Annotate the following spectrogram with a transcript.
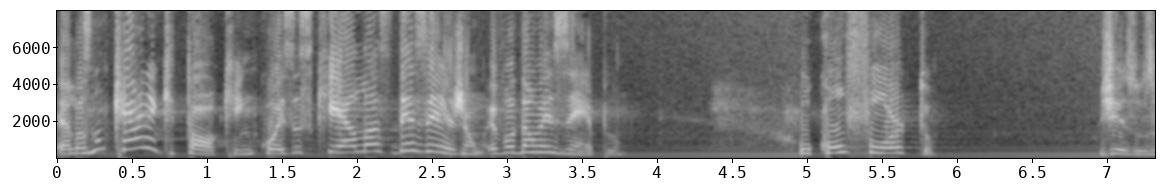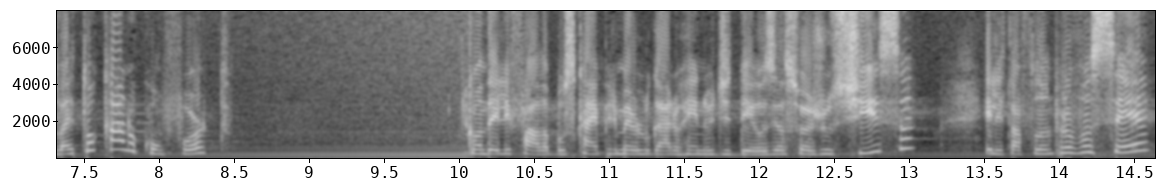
Elas não querem que toquem coisas que elas desejam. Eu vou dar um exemplo: o conforto. Jesus vai tocar no conforto. Quando ele fala buscar em primeiro lugar o reino de Deus e a sua justiça, ele está falando para você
